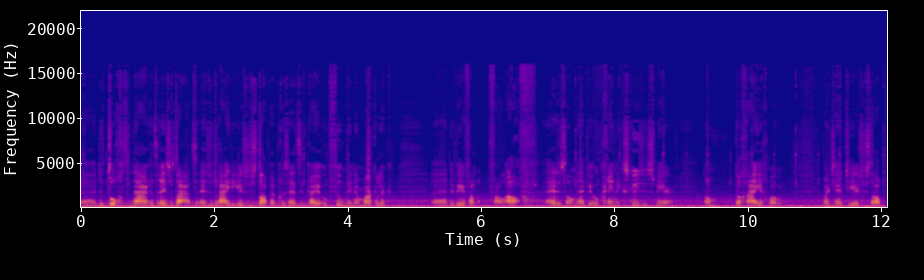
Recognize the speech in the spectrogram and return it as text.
uh, de tocht naar het resultaat. En zodra je die eerste stap hebt gezet, kan je ook veel minder makkelijk uh, er weer van, van af. Hè? Dus dan heb je ook geen excuses meer. Dan, dan ga je gewoon. Want je hebt je eerste stap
